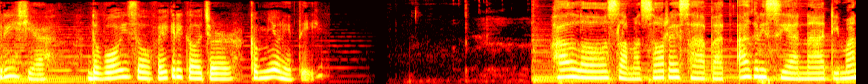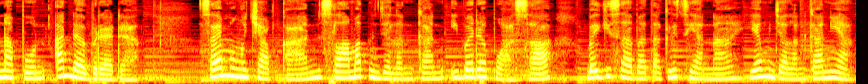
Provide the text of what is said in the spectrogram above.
Agrisya, the voice of agriculture community. Halo, selamat sore sahabat Agrisiana di mana pun Anda berada. Saya mengucapkan selamat menjalankan ibadah puasa bagi sahabat Agrisiana yang menjalankannya.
